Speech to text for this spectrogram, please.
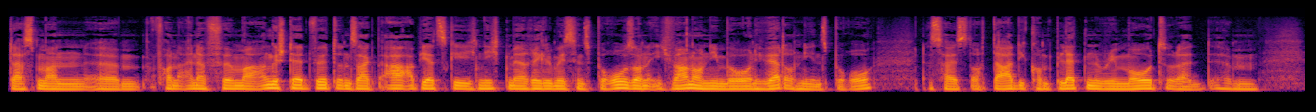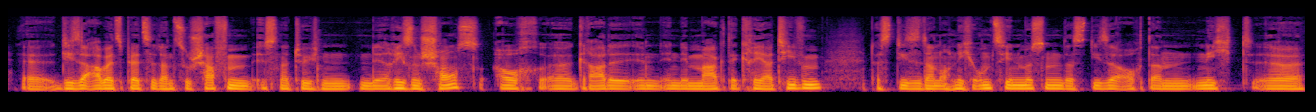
dass man ähm, von einer Firma angestellt wird und sagt, ah, ab jetzt gehe ich nicht mehr regelmäßig ins Büro, sondern ich war noch nie im Büro und ich werde auch nie ins Büro. Das heißt, auch da die kompletten Remote oder ähm, äh, diese Arbeitsplätze dann zu schaffen, ist natürlich ein, eine Riesenchance, auch äh, gerade in, in dem Markt der Kreativen, dass diese dann auch nicht umziehen müssen, dass diese auch dann nicht äh,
